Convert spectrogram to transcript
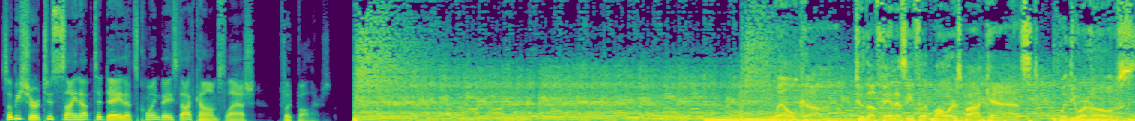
so be sure to sign up today. That's Coinbase.com slash footballers. Welcome to the Fantasy Footballers Podcast with your hosts,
